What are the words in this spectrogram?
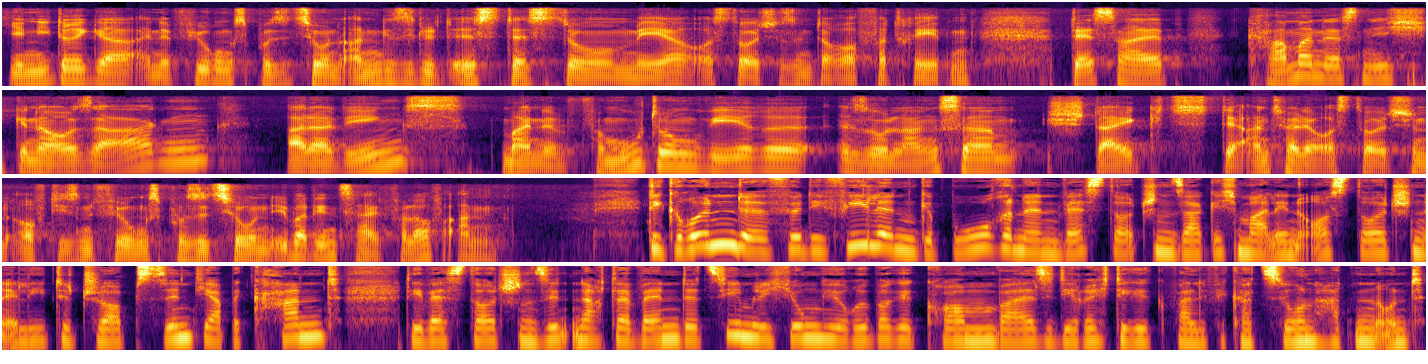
je niedriger eine Führungsposition angesiedelt ist, desto mehr Ostdeutsche sind darauf vertreten. Deshalb kann man es nicht genau sagen. Allerdings, meine Vermutung wäre, so langsam steigt der Anteil der Ostdeutschen auf diesen Führungspositionen über den Zeitverlauf an. Die Gründe für die vielen geborenen Westdeutschen, sag ich mal, in ostdeutschen Elitejobs sind ja bekannt. Die Westdeutschen sind nach der Wende ziemlich jung hier rübergekommen, weil sie die richtige Qualifikation hatten und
